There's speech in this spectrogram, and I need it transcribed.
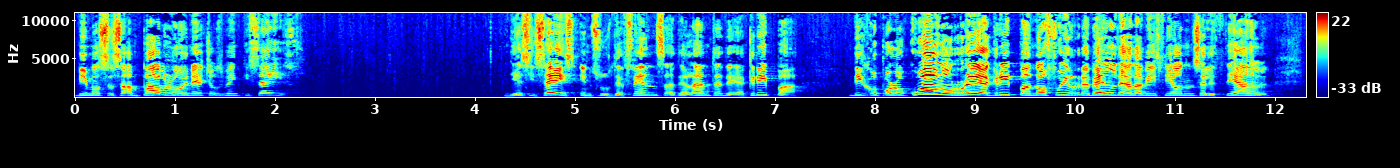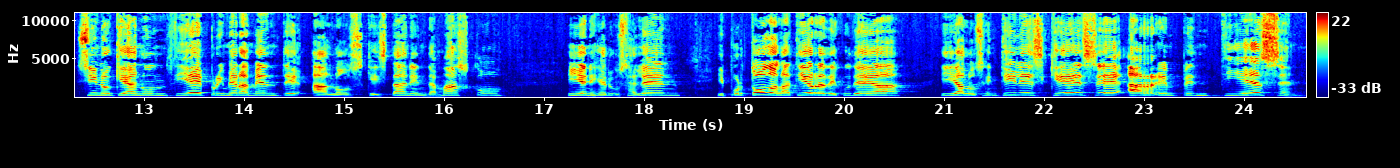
Vimos a San Pablo en Hechos 26, 16, en su defensa delante de Agripa. Dijo, por lo cual, oh rey Agripa, no fui rebelde a la visión celestial, sino que anuncié primeramente a los que están en Damasco y en Jerusalén y por toda la tierra de Judea y a los gentiles que se arrepentiesen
